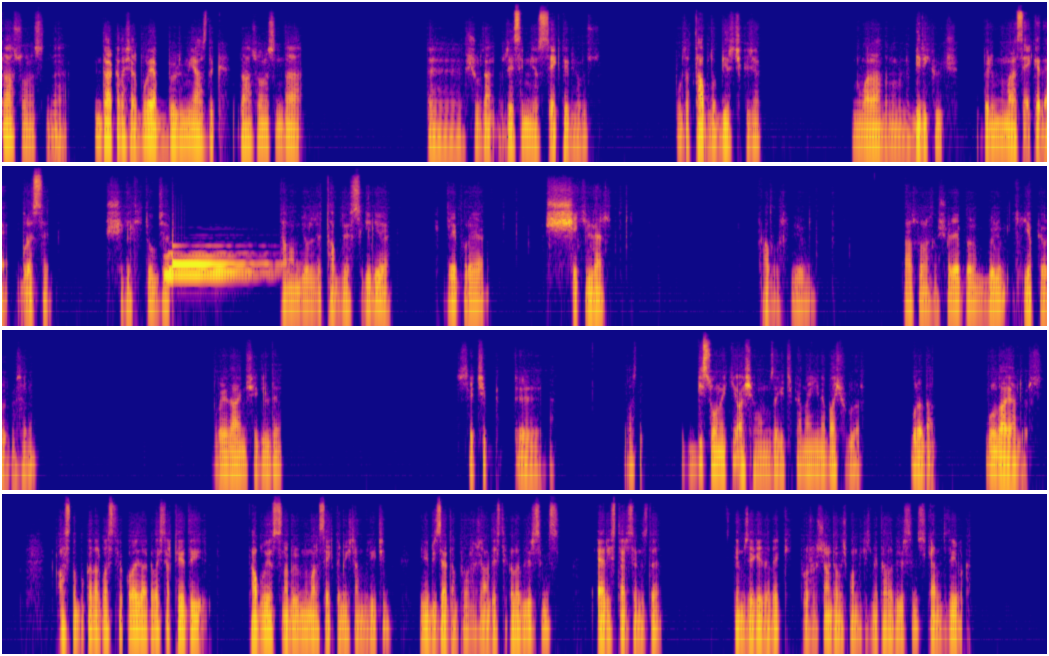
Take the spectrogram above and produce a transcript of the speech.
Daha sonrasında şimdi arkadaşlar buraya bölümü yazdık. Daha sonrasında eee, şuradan resim yazısı ekle diyoruz. Burada tablo 1 çıkacak. Numaralandırma bölümü 1 2 3 bölüm numarası ekle de burası şu şekilde olacak. Tamam diyoruz ve tablo yazısı geliyor ya. Direkt buraya şekiller tablosu diyorum. Daha sonrasında şöyle yapıyorum. Bölüm 2 yapıyoruz mesela. Buraya da aynı şekilde seçip e, bir sonraki aşamamıza geçip hemen yine başvurular. Buradan bunu da ayarlıyoruz. Aslında bu kadar basit ve kolaydı arkadaşlar. TD tablo yazısına bölüm numarası ekleme işlemleri için yine bizlerden profesyonel destek alabilirsiniz. Eğer isterseniz de sitemize gelerek profesyonel danışmanlık hizmeti alabilirsiniz. Kendinize iyi bakın.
